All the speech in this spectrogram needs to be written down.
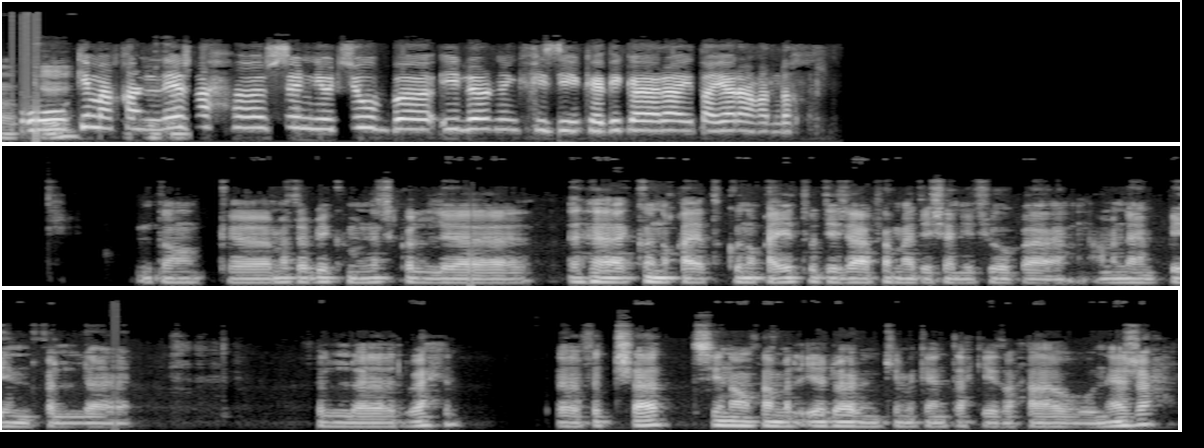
وكما قال ناجح chaîne YouTube E-learning Physique هذيك راهي طيارة على الأخر. donc ماذا بكم؟ الناس الكل كونوا قايد كونوا قايدتوا déjà فما des chaînes YouTube عملناهم بين في ال في الواحد. في ال chat sinon فما ال E-learning كما كان تحكي ضحى وناجح.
